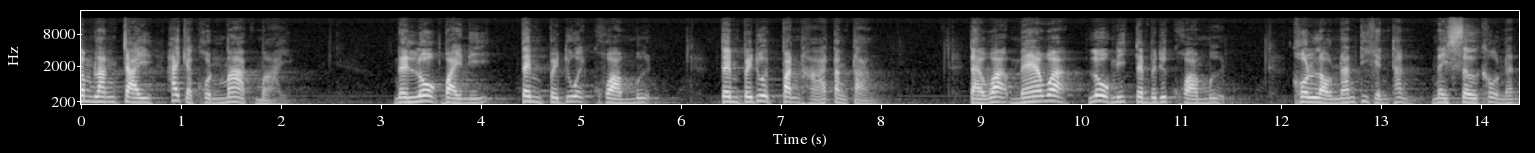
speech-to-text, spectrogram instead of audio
กำลังใจให้แก่คนมากมาย ในโลกใบนี้เต็มไปด้วยความมืด เต็มไปด้วยปัญหาต่างๆ แต่ว่าแม้ว่าโลกนี้เต็มไปด้วยความมืด คนเหล่านั้นที่เห็นท่านในเซอร์เคิลนั้น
